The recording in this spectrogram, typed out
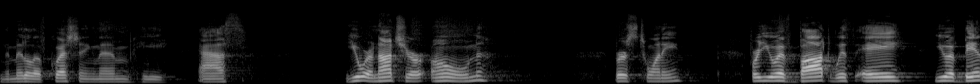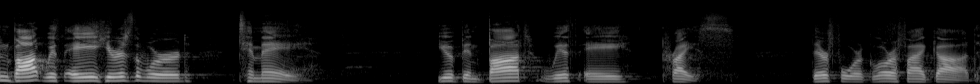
In the middle of questioning them, he asks, You are not your own. Verse 20. For you have bought with a, you have been bought with a, here is the word, timē. You have been bought with a price. Therefore, glorify God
